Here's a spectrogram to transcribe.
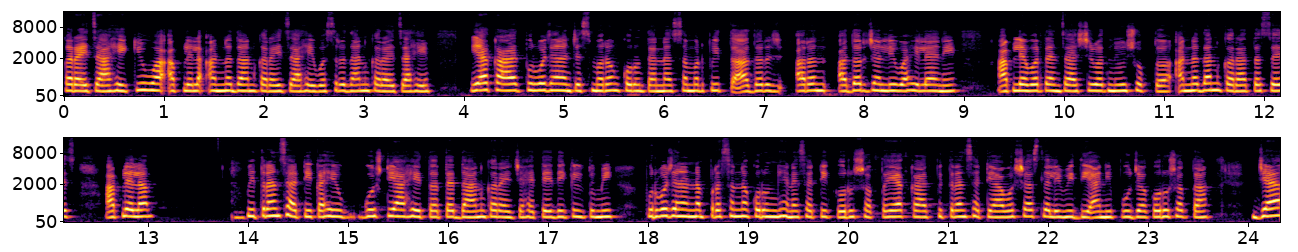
करायचं आहे किंवा आपल्याला अन्नदान करायचं आहे वस्त्रदान करायचं आहे. या काळात पूर्वजनांचे स्मरण करून त्यांना समर्पित आदर आरण आदरजनली वाहिल्याने आपल्यावर त्यांचा आशीर्वाद मिळू शकतो. अन्नदान करा तसेच आपल्याला पितरांसाठी काही गोष्टी आहेत तर त्या दान करायच्या आहेत. ते देखील तुम्ही पूर्वजनांना प्रसन्न करून घेण्यासाठी करू शकता. या काळात पितरांसाठी आवश्यक असलेले विधी आणि पूजा करू शकता. ज्या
